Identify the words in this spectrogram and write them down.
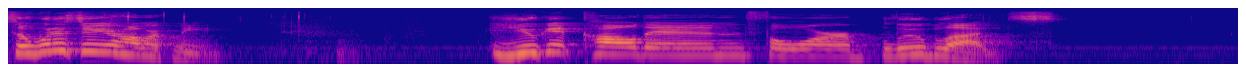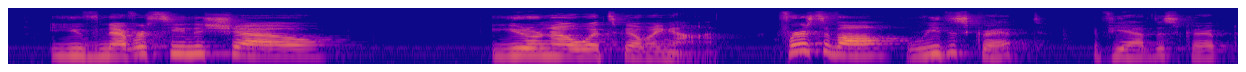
So, what does do your homework mean? You get called in for Blue Bloods. You've never seen the show. You don't know what's going on. First of all, read the script. If you have the script,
